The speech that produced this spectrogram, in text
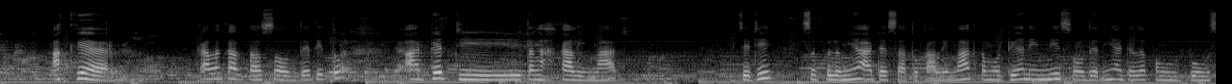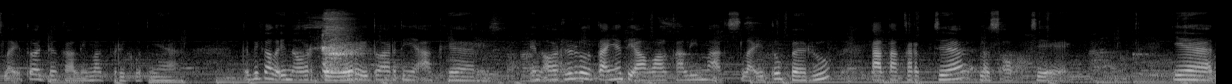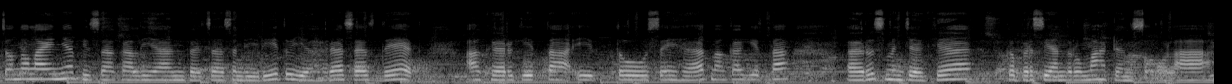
agar. kalau kata soldet itu ada di tengah kalimat jadi sebelumnya ada satu kalimat kemudian ini soldetnya adalah penghubung setelah itu ada kalimat berikutnya tapi kalau in order itu artinya agar. In order letaknya di awal kalimat. Setelah itu baru kata kerja plus objek. Ya contoh lainnya bisa kalian baca sendiri itu Yahra says that. Agar kita itu sehat maka kita harus menjaga kebersihan rumah dan sekolah.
